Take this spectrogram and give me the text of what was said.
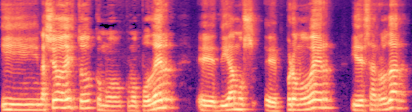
Y nació esto como, como poder, digamos, promover y desarrollar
